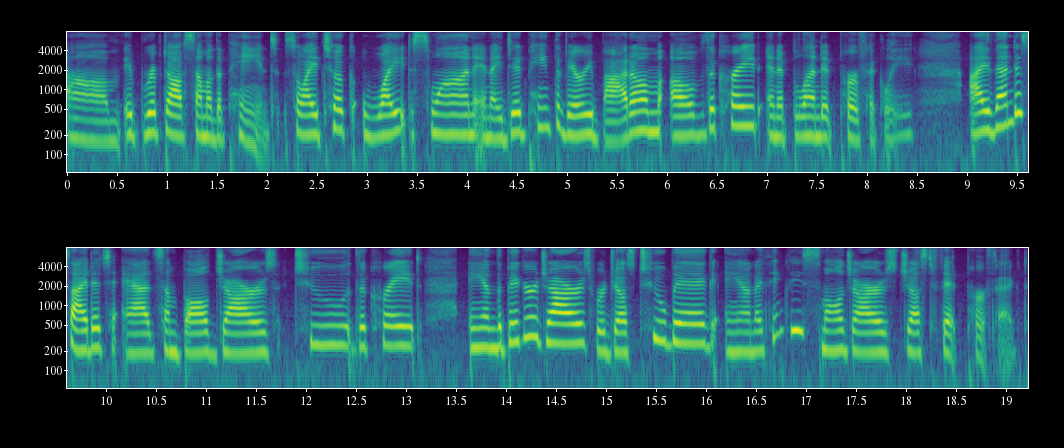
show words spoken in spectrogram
um, it ripped off some of the paint. So I took white swan and I did paint the very bottom of the crate and it blended perfectly. I then decided to add some ball jars to the crate and the bigger jars were just too big and I think these small jars just fit perfect.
